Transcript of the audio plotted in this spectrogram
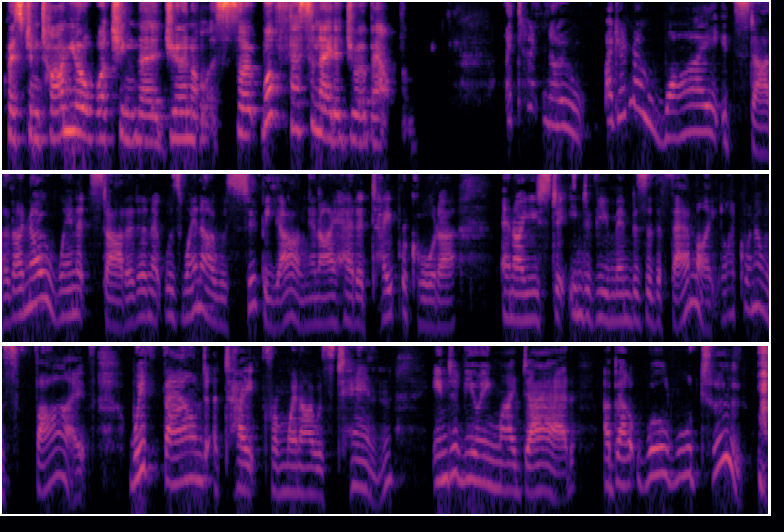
question time, you're watching the journalists. So, what fascinated you about them? I don't know. I don't know why it started. I know when it started, and it was when I was super young and I had a tape recorder and I used to interview members of the family, like when I was five. We found a tape from when I was 10 interviewing my dad about World War II.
